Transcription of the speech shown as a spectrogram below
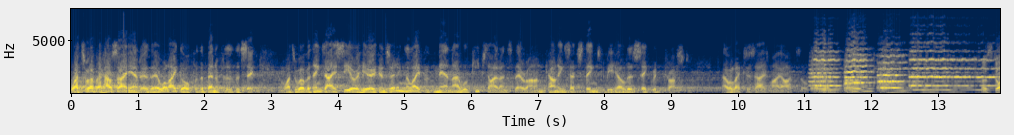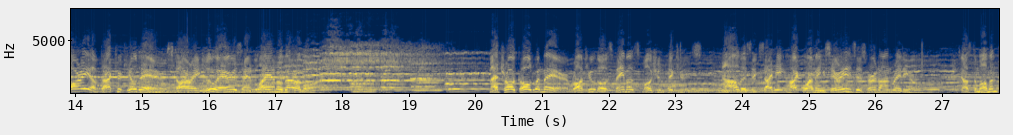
Whatsoever house I enter, there will I go for the benefit of the sick. And whatsoever things I see or hear concerning the life of men, I will keep silence thereon, counting such things to be held as sacred trust. I will exercise my art so. The story of Dr. Kildare, starring Lew Ayres and Lionel Barrymore. Metro Goldwyn Mayer brought you those famous motion pictures. Now, this exciting, heartwarming series is heard on radio. In just a moment,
